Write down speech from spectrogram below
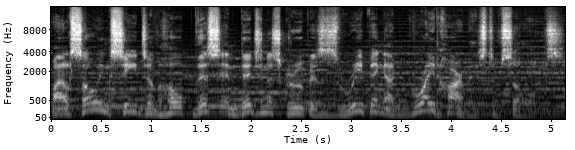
While sowing seeds of hope, this indigenous group is reaping a great harvest of souls.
